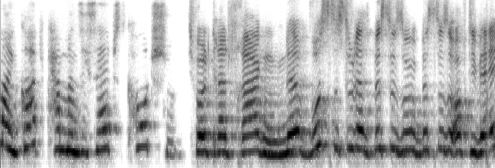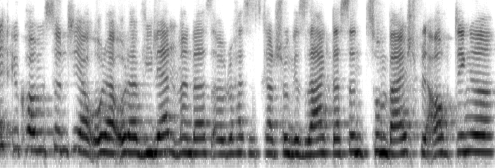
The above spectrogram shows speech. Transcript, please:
mein Gott, kann man sich selbst coachen. Ich wollte gerade fragen, ne, wusstest du das, bist du so, bist du so auf die Welt gekommen, Cynthia? Cynthia, oder, oder wie lernt man das? Aber du hast es gerade schon gesagt, das sind zum Beispiel auch Dinge,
